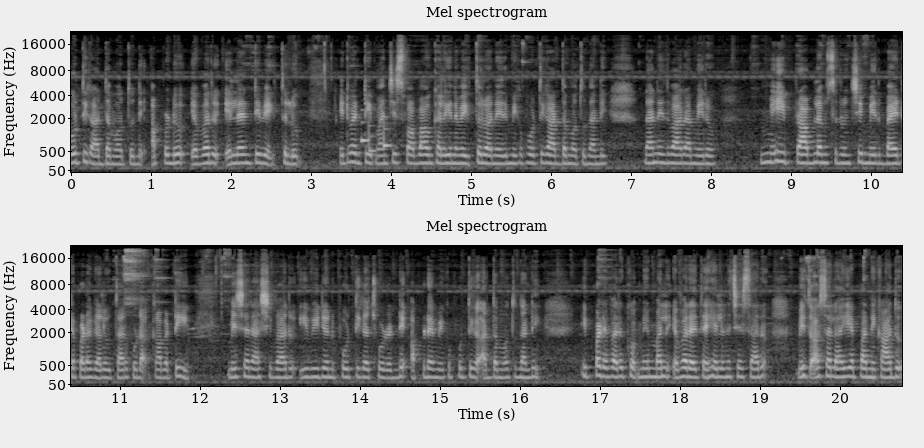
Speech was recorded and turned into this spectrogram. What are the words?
పూర్తిగా అర్థమవుతుంది. అప్పుడు ఎవరు ఎలాంటి వ్యక్తులు ఎటువంటి మంచి స్వభావం కలిగిన వ్యక్తులు అనేది మీకు పూర్తిగా అర్థమవుతుందండి. దాని ద్వారా మీరు మీ ప్రాబ్లమ్స్ నుంచి మీరు బయటపడగలుగుతారు కూడా. కాబట్టి మేషరాశి వారు ఈ వీడియోని పూర్తిగా చూడండి. అప్పుడే మీకు పూర్తిగా అర్థమవుతుందండి. ఇప్పటి వరకు మిమ్మల్ని ఎవరైతే హేళన చేశారో మీతో అసలు అయ్యే పని కాదు.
